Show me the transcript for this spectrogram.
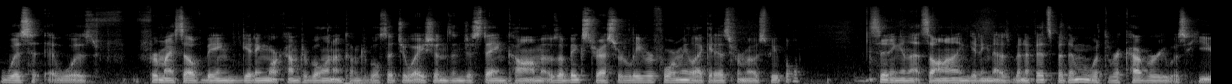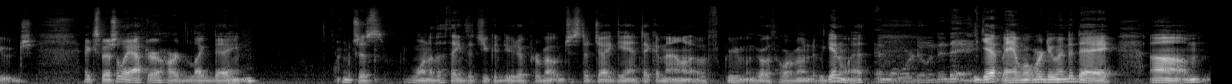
was was for myself being getting more comfortable in uncomfortable situations and just staying calm. It was a big stress reliever for me, like it is for most people. Sitting in that sauna and getting those benefits, but then with recovery was huge, especially after a hard leg day, which is one of the things that you can do to promote just a gigantic amount of human growth hormone to begin with. And what we're doing today. Yep, and what we're doing today, um,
